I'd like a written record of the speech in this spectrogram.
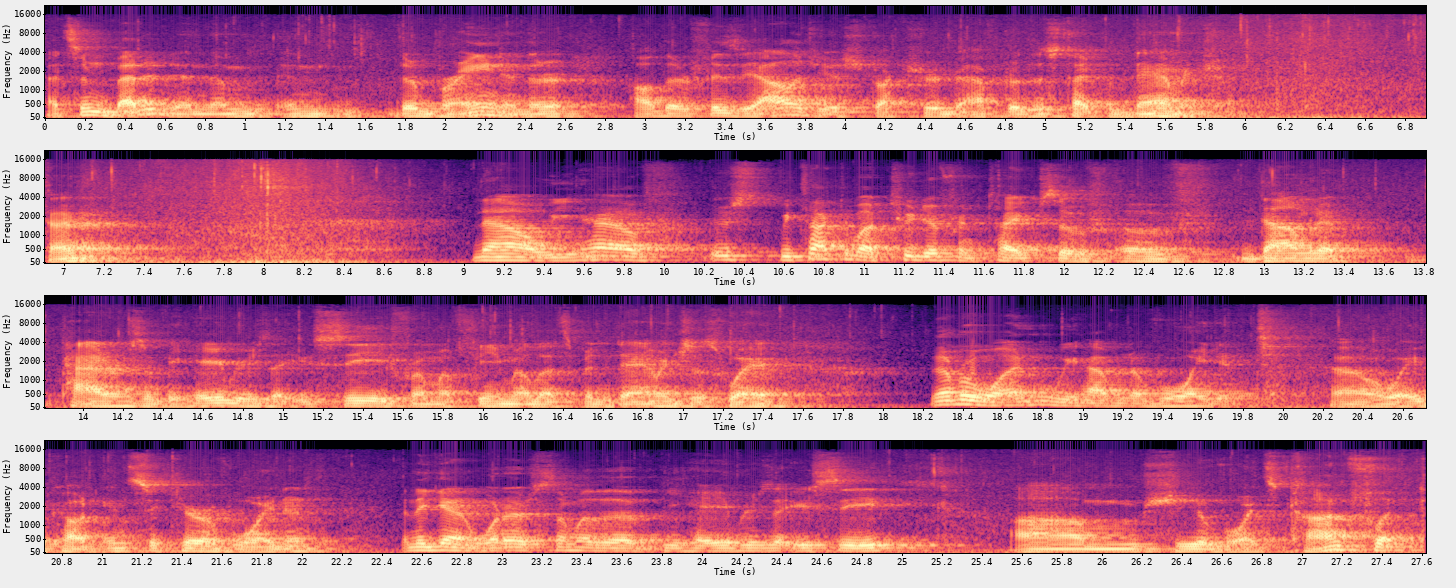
That's embedded in them, in their brain and their, how their physiology is structured after this type of damage. Okay? Now we have, we talked about two different types of, of dominant patterns of behaviors that you see from a female that's been damaged this way. Number one, we have an avoidant, uh, what we call insecure avoidant. And again, what are some of the behaviors that you see? Um, she avoids conflict.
